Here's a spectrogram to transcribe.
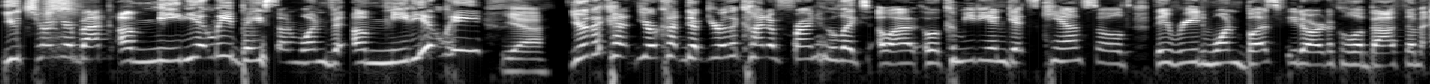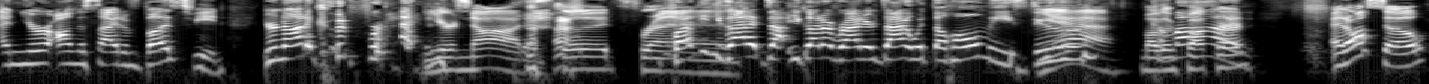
You turn your back immediately based on one vi- immediately. Yeah. You're the kind, you're kind- you're the kind of friend who like uh, a comedian gets canceled. They read one BuzzFeed article about them, and you're on the side of BuzzFeed. You're not a good friend. You're not a good friend. Fucking, you gotta die, you gotta ride or die with the homies, dude. Yeah, motherfucker. And also,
